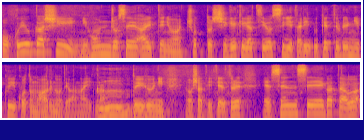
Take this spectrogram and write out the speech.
奥ゆかしい日本女性相手にはちょっと刺激が強すぎたり受け取りにくいこともあるのではないかというふうにおっしゃっていてそれ先生方は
